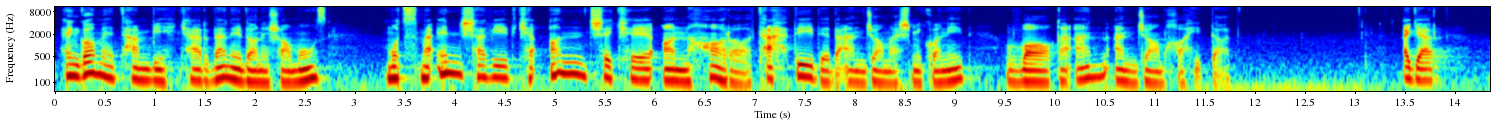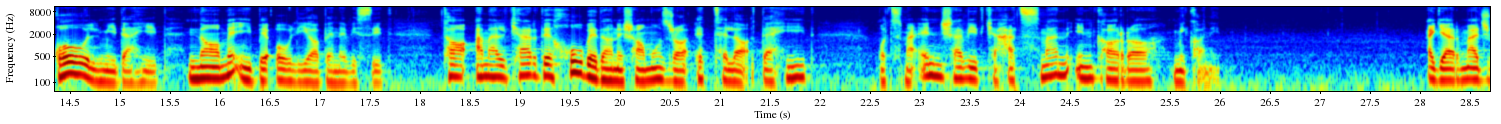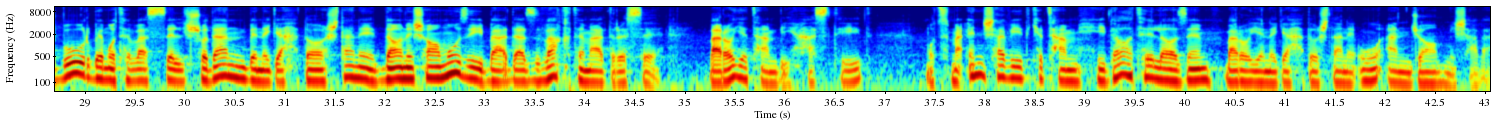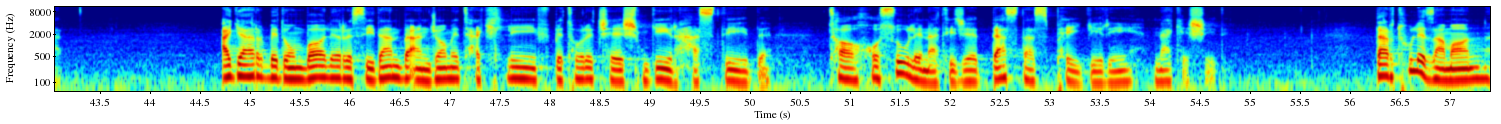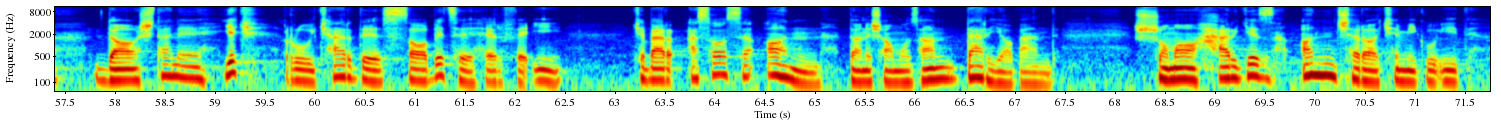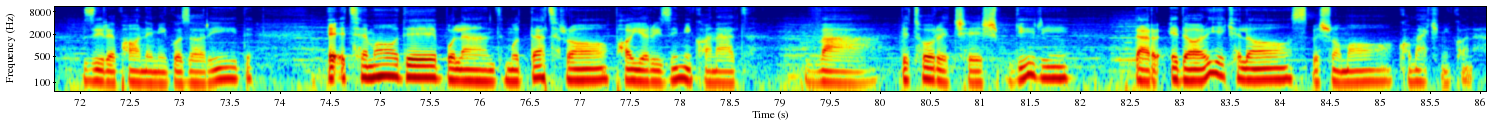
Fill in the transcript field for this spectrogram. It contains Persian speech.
هنگام تنبیه کردن دانش آموز مطمئن شوید که آنچه که آنها را تهدید به انجامش می کنید واقعا انجام خواهید داد. اگر قول می دهید نامه ای به اولیا بنویسید تا عملکرد خوب دانش آموز را اطلاع دهید مطمئن شوید که حتما این کار را می کنید اگر مجبور به متوسل شدن به نگه داشتن دانش آموزی بعد از وقت مدرسه برای تنبیه هستید مطمئن شوید که تمهیدات لازم برای نگه داشتن او انجام می شود. اگر به دنبال رسیدن به انجام تکلیف به طور چشمگیر هستید تا حصول نتیجه دست از پیگیری نکشید. در طول زمان داشتن یک رویکرد ثابت حرفه‌ای که بر اساس آن دانش آموزان دریابند. شما هرگز آنچه را که می‌گویید زیر پا نمی‌گذارید. اعتماد بلند مدت را پای ریزی می کند و به طور چشمگیری در اداره کلاس به شما کمک می کند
